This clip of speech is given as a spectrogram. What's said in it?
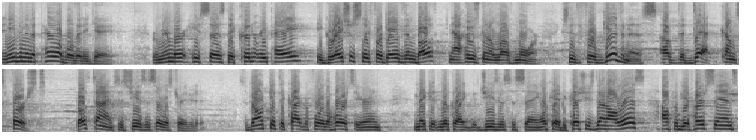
And even in the parable that he gave, remember, he says they couldn't repay. He graciously forgave them both. Now, who's going to love more? See, the forgiveness of the debt comes first, both times as Jesus illustrated it. So don't get the cart before the horse here and make it look like Jesus is saying, okay, because she's done all this, I'll forgive her sins.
